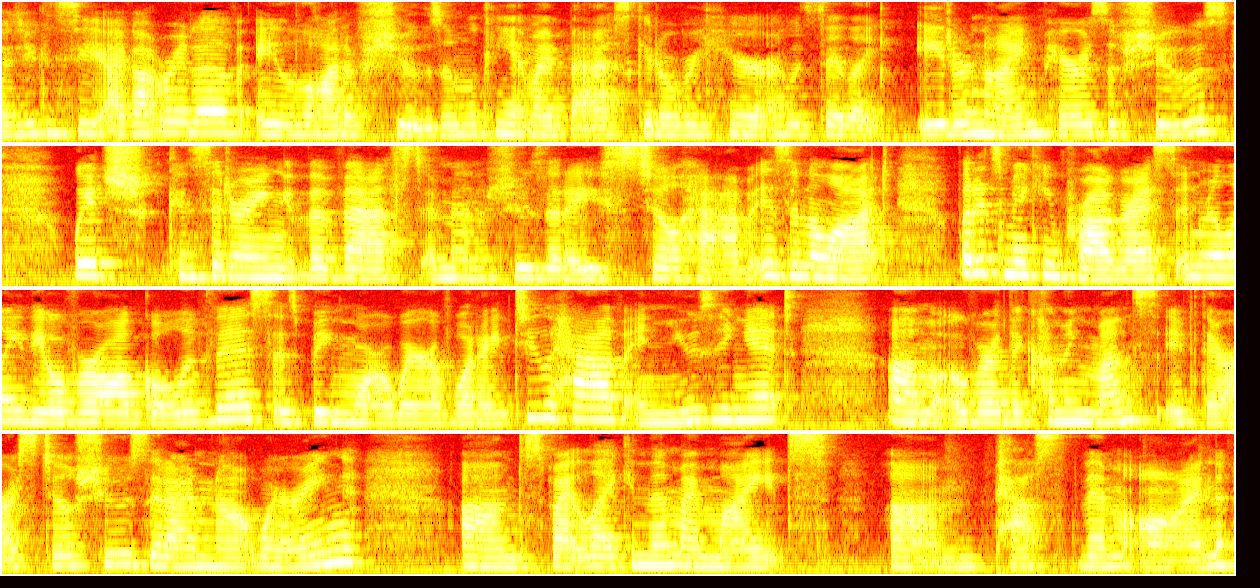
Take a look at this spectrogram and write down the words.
As you can see, I got rid of a lot of shoes. I'm looking at my basket over here. I would say like eight or nine pairs of shoes, which considering the vast amount of shoes that I still have isn't a lot, but it's making progress. And really the overall goal of this is being more aware of what I do have and using it um, over the coming months. If there are still shoes that I'm not wearing, um, despite liking them, I might um, pass them on.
